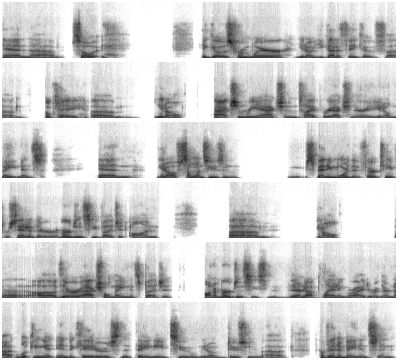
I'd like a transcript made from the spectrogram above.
And um, so it goes from where, you know, you got to think of, um, okay, um, you know, action reaction type reactionary, you know, maintenance. And, you know, if someone's using, spending more than 13% of their emergency budget on, um, you know, uh, of their actual maintenance budget, on emergencies. They're not planning right or they're not looking at indicators that they need to you know do some uh, preventive maintenance. And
